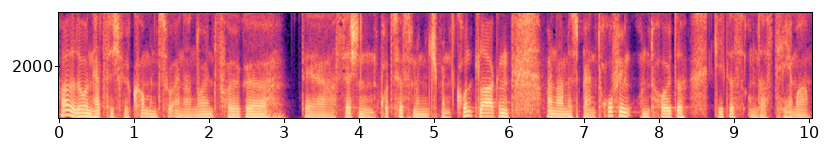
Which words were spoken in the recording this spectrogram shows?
Hallo und herzlich willkommen zu einer neuen Folge der Session Prozessmanagement Grundlagen. Mein Name ist Bernd Trofing und heute geht es um das Thema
